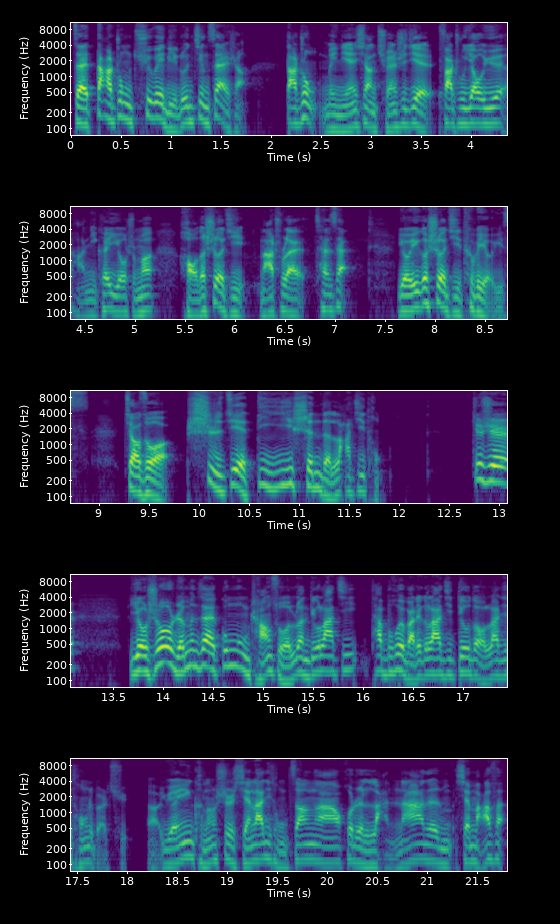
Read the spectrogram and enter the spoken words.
在大众趣味理论竞赛上，大众每年向全世界发出邀约，哈，你可以有什么好的设计拿出来参赛。有一个设计特别有意思，叫做“世界第一深的垃圾桶”。就是有时候人们在公共场所乱丢垃圾，他不会把这个垃圾丢到垃圾桶里边去啊，原因可能是嫌垃圾桶脏啊，或者懒呐的嫌麻烦。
